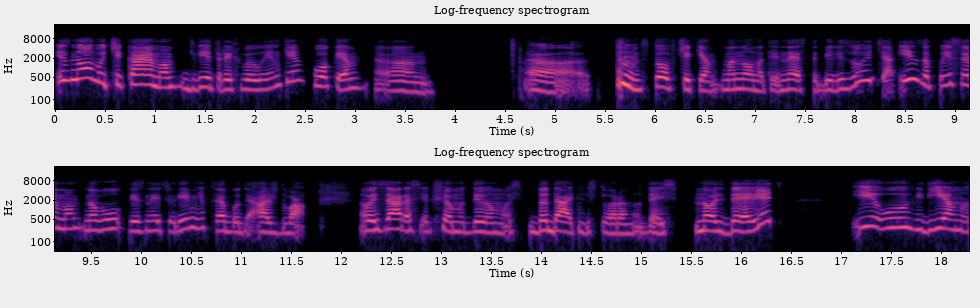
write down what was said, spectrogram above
І знову чекаємо 2-3 хвилинки, поки е, е, стовпчики манометрі не стабілізуються, і записуємо нову різницю рівнів, це буде H2. Ось зараз, якщо ми дивимося додатню сторону, десь 0,9, і у від'ємну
